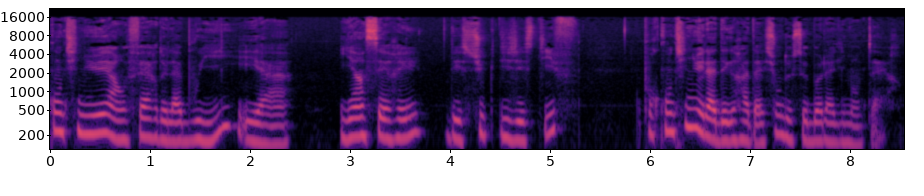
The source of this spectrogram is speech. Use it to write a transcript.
continuer à en faire de la bouillie et à y insérer des sucs digestifs pour continuer la dégradation de ce bol alimentaire.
